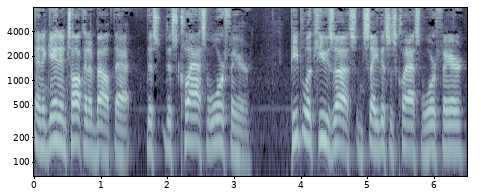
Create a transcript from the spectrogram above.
And again, in talking about that, this, this class warfare, people accuse us and say this is class warfare.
